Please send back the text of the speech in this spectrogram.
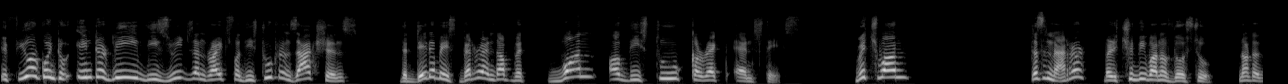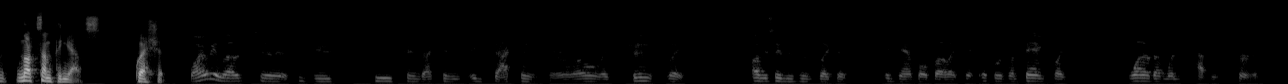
if you are going to interleave these reads and writes for these two transactions, the database better end up with one of these two correct end states. Which one? Doesn't matter, but it should be one of those two, not, a, not something else. Question. Why are we allowed to do two transactions exactly in parallel? Like, shouldn't like obviously this is like an example, but like if it was a bank, like one of them would happen first,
